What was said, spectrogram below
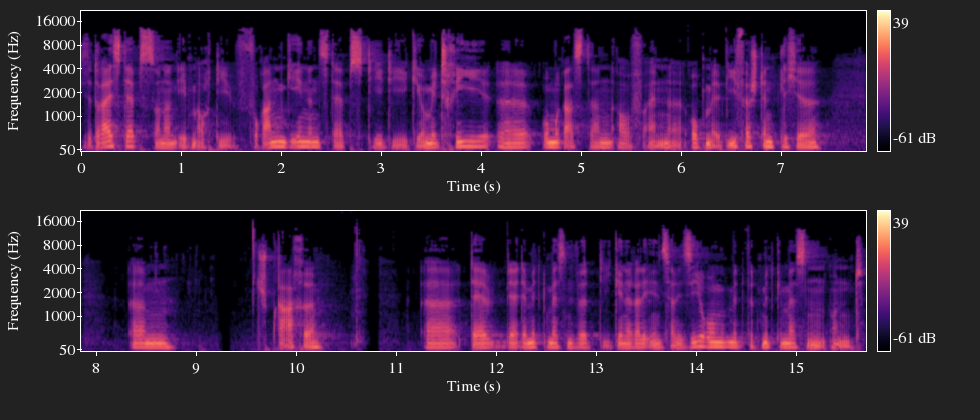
diese drei Steps, sondern eben auch die vorangehenden Steps, die die Geometrie äh, umrastern auf eine OpenLB-verständliche ähm, Sprache, äh, der, der, der, mitgemessen wird. Die generelle Initialisierung mit, wird mitgemessen und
